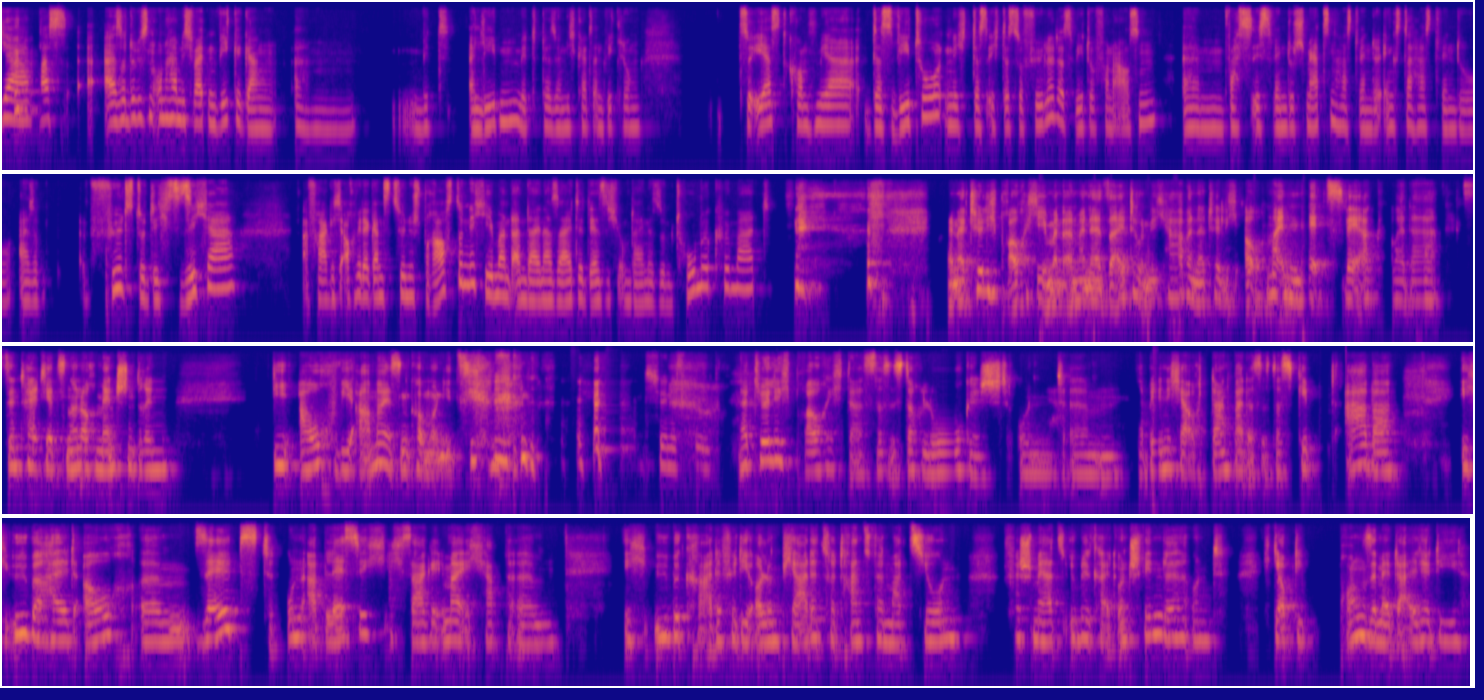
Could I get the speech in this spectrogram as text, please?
ja, was, also du bist einen unheimlich weiten Weg gegangen ähm, mit Erleben, mit Persönlichkeitsentwicklung. Zuerst kommt mir das Veto, nicht, dass ich das so fühle, das Veto von außen. Ähm, was ist, wenn du Schmerzen hast, wenn du Ängste hast, wenn du, also fühlst du dich sicher? Frage ich auch wieder ganz zynisch, brauchst du nicht jemand an deiner Seite, der sich um deine Symptome kümmert? Ja, natürlich brauche ich jemand an meiner Seite und ich habe natürlich auch mein Netzwerk, aber da sind halt jetzt nur noch Menschen drin, die auch wie Ameisen kommunizieren können. Schönes Bild. Natürlich brauche ich das, das ist doch logisch. Und ähm, da bin ich ja auch dankbar, dass es das gibt. Aber ich übe halt auch ähm, selbst unablässig. Ich sage immer, ich habe, ähm, ich übe gerade für die Olympiade zur Transformation für Schmerz, Übelkeit und Schwindel. Und ich glaube, die Bronzemedaille, die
